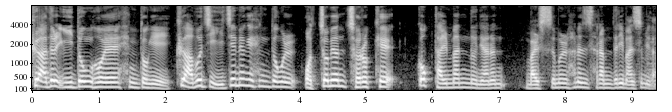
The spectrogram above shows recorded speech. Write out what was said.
그 아들 이동호의 행동이 그 아버지 이재명의 행동을 어쩌면 저렇게 꼭 닮았느냐는 말씀을 하는 사람들이 많습니다.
